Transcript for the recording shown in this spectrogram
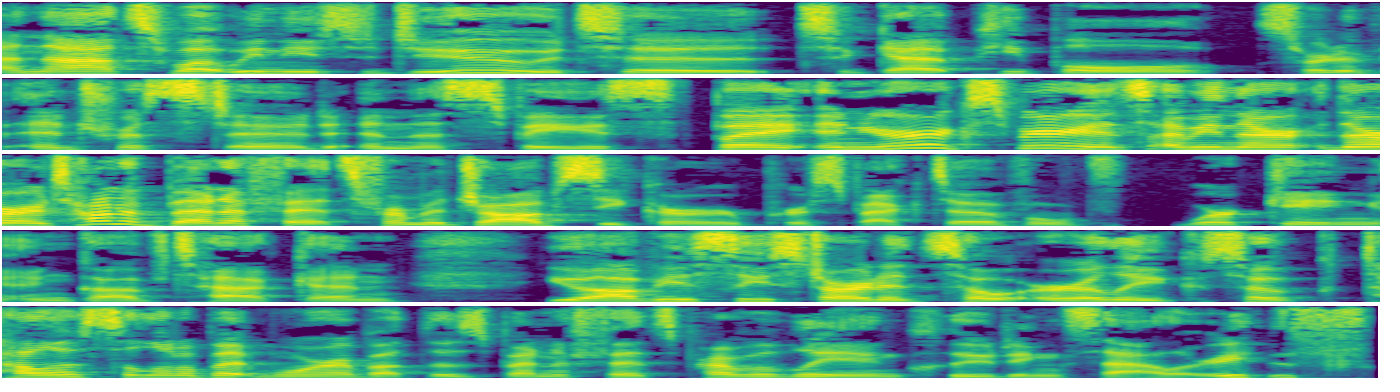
and that's what we need to do to to get people sort of interested in this space. But in your experience i mean there there are a ton of benefits from a job seeker perspective of working in govtech and you obviously started so early. So tell us a little bit more about those benefits probably including salaries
